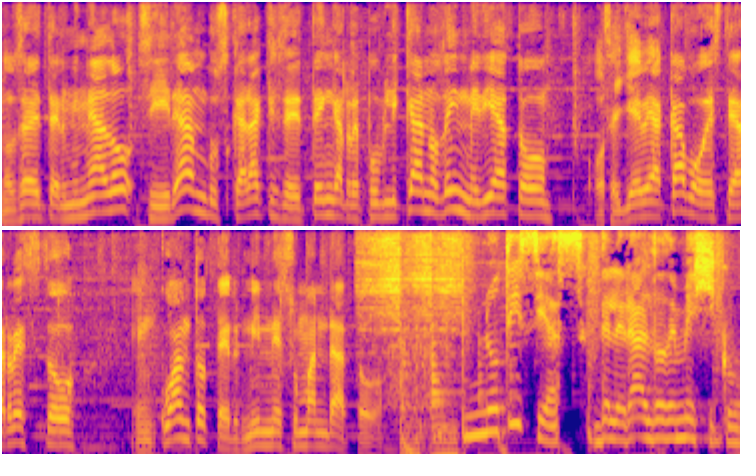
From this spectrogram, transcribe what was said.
No se ha determinado si Irán buscará que se detenga al republicano de inmediato o se lleve a cabo este arresto en cuanto termine su mandato. Noticias del Heraldo de México.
